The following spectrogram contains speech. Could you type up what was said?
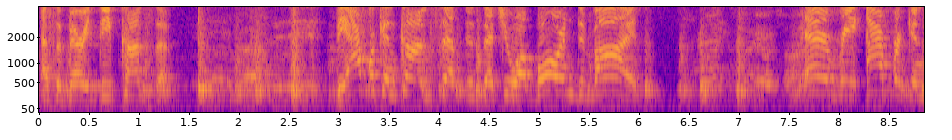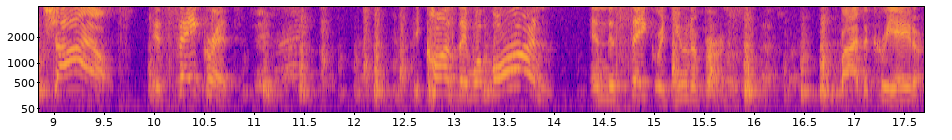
That's a very deep concept. The African concept is that you are born divine. Every African child is sacred because they were born in this sacred universe by the Creator.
